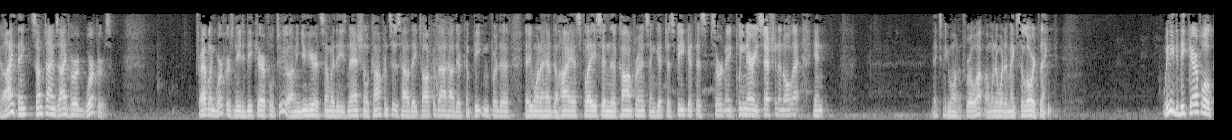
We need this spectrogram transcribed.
Now, I think sometimes I've heard workers traveling workers need to be careful too. I mean, you hear at some of these national conferences how they talk about how they're competing for the, they want to have the highest place in the conference and get to speak at this certain plenary session and all that. And makes me want to throw up. I wonder what it makes the Lord think. We need to be careful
